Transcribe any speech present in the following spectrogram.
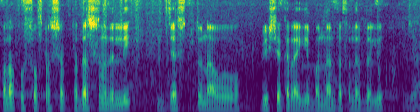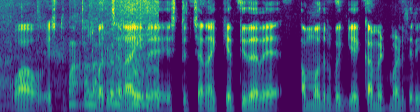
ಫಲಪುಷ್ಪ ಪ್ರಶ, ಪ್ರದರ್ಶನದಲ್ಲಿ ಜಸ್ಟ್ ನಾವು ವೀಕ್ಷಕರಾಗಿ ಬಂದಂಥ ಸಂದರ್ಭದಲ್ಲಿ ವಾವ್ ಎಷ್ಟು ತುಂಬ ಚೆನ್ನಾಗಿದೆ ಎಷ್ಟು ಚೆನ್ನಾಗಿ ಕೆತ್ತಿದ್ದಾರೆ ಅಮ್ಮೋದ್ರ ಬಗ್ಗೆ ಕಾಮೆಂಟ್ ಮಾಡ್ತೀರಿ.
